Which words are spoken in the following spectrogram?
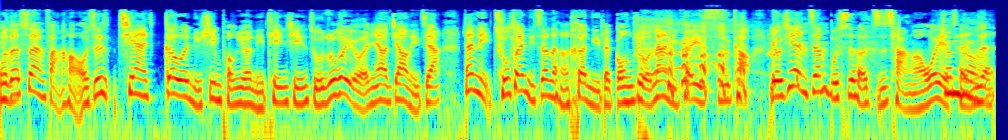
我的算法哈，我是现在各位女性朋友，你听清楚。如果有人要叫你这样，但你除非你真的很恨你的工作，那你可以思考。有些人真不适合职场啊，我也承认。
